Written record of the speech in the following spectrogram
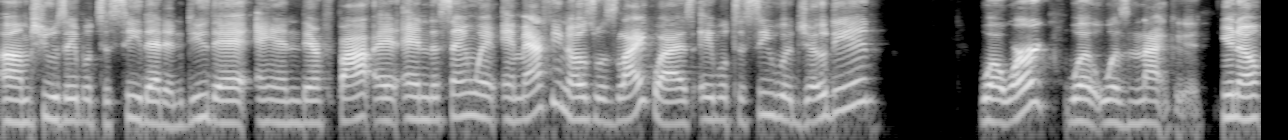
Um, she was able to see that and do that and their fa- and the same way and matthew Knowles was likewise able to see what joe did what worked what was not good you know?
